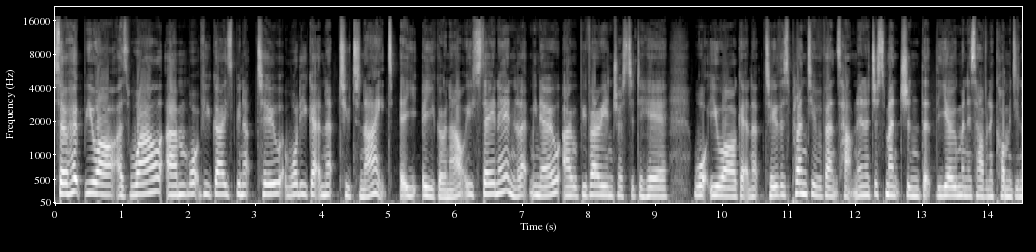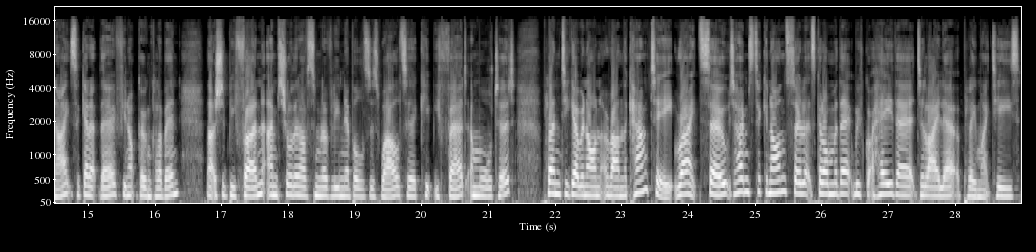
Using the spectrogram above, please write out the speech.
So I hope you are as well. Um, what have you guys been up to? What are you getting up to tonight? Are you, are you going out? Are you staying in? Let me know. I would be very interested to hear what you are getting up to. There's plenty of events happening. I just mentioned that the Yeoman is having a comedy night, so get up there if you're not going clubbing. That should be fun. I'm sure they'll have some lovely nibbles as well to keep you fed and watered. Plenty going on around the county. Right, so time's ticking on, so let's get on with it. We've got Hey There, Delilah, Plain White T's.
